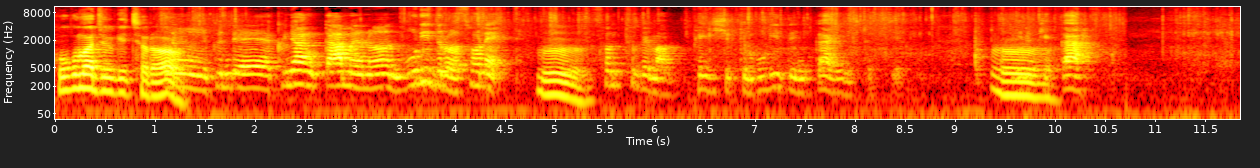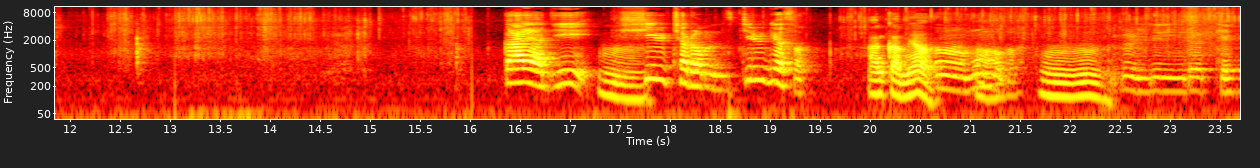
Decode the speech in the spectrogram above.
고구마 줄기처럼 응, 근데 그냥 까면은 물이 들어 손에 음, 손톱에 막 배기 쉽게 물이 드니까 이렇게 음. 이렇게 까. 까야지 음. 실처럼 질겨서 안 까면 어, 못 먹어. 음, 이걸 이렇게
